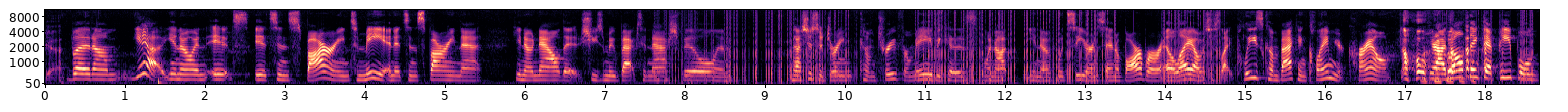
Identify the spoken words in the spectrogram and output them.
Yeah. But um, yeah, you know, and it's it's inspiring to me, and it's inspiring that you know now that she's moved back to Nashville, and that's just a dream come true for me because when I you know would see her in Santa Barbara or L.A., I was just like, please come back and claim your crown. Oh. You know, I don't think that people,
